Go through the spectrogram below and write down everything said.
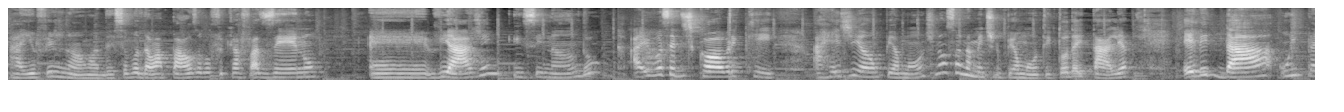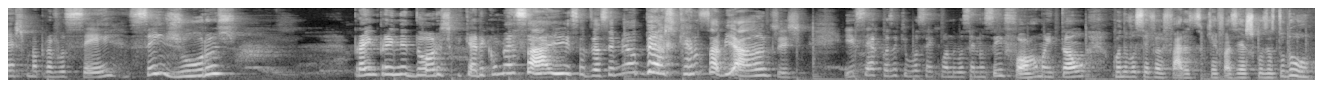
Aí eu fiz, não, desse eu vou dar uma pausa, vou ficar fazendo é, viagem ensinando. Aí você descobre que a região Piemonte, não somente no Piemonte, em toda a Itália, ele dá um empréstimo para você sem juros para empreendedores que querem começar isso. Dizer assim, meu Deus, que eu não sabia antes. Isso é a coisa que você, quando você não se informa, então, quando você quer fazer as coisas tudo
